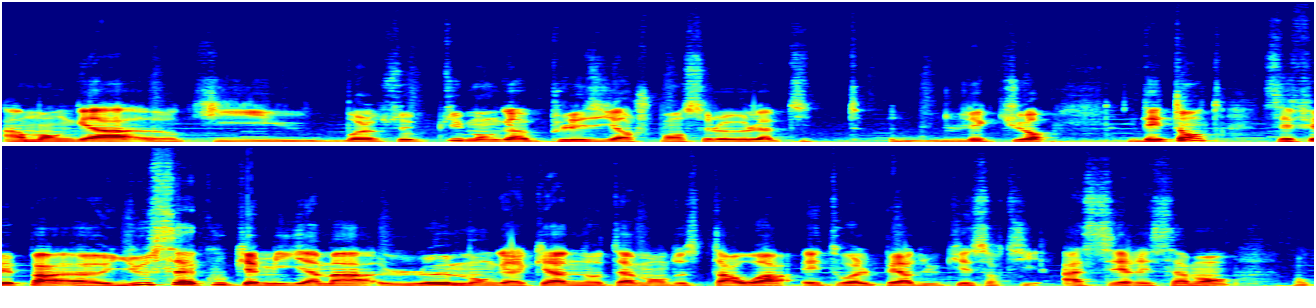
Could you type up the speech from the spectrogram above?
un manga euh, qui voilà, ce petit manga plaisir, je pense, la petite lecture détente. C'est fait par euh, Yusaku Kamiyama, le mangaka notamment de Star Wars Étoile perdue qui est sorti assez récemment. Donc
